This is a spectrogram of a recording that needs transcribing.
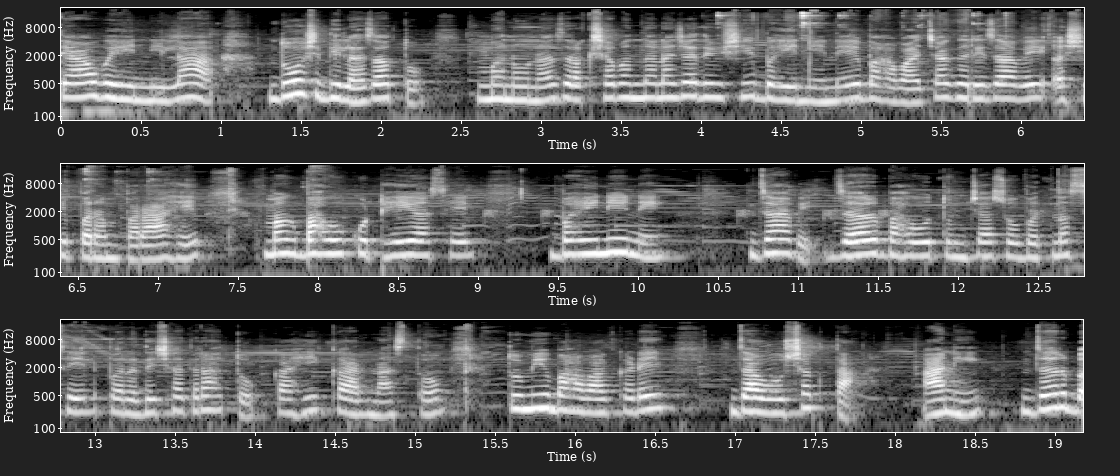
त्या बहिणीला दोष दिला जातो. म्हणूनच रक्षाबंधनाच्या दिवशी बहिणीने भावाच्या घरी जावे अशी परंपरा आहे. मग भाऊ कुठेही असेल बहिणीने जावे. जर भाऊ तुमच्यासोबत नसेल परदेशात राहतो काही कारणास्तव तुम्ही भावाकडे जाऊ शकता. आणि जर ब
